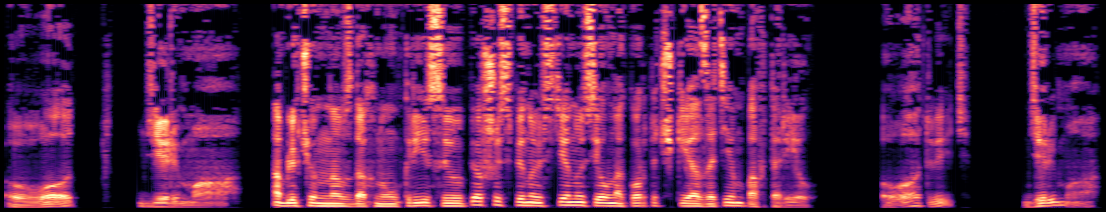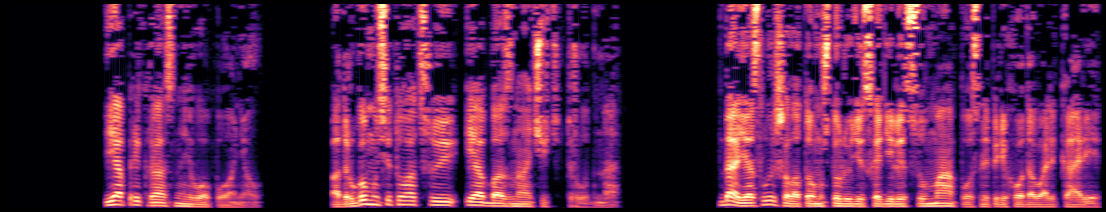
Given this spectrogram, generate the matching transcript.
«Вот дерьмо!» — облегченно вздохнул Крис и, упершись спиной в стену, сел на корточки, а затем повторил. «Вот ведь дерьмо!» Я прекрасно его понял. По-другому ситуацию и обозначить трудно. Да, я слышал о том, что люди сходили с ума после перехода в Алькари,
